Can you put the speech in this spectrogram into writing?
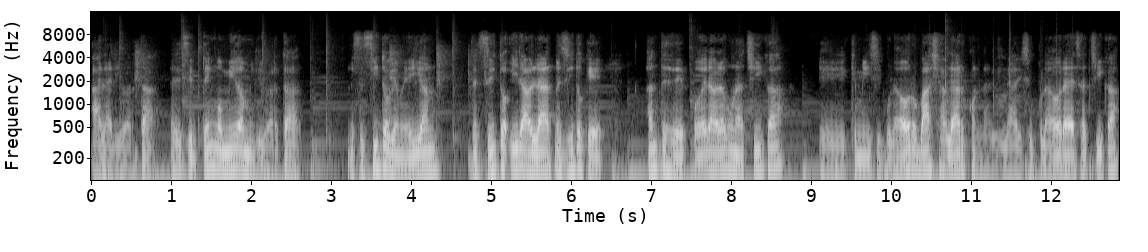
a la libertad. Es decir, tengo miedo a mi libertad. Necesito que me digan, necesito ir a hablar, necesito que antes de poder hablar con una chica, eh, que mi discipulador vaya a hablar con la, la, discipuladora de esa chica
